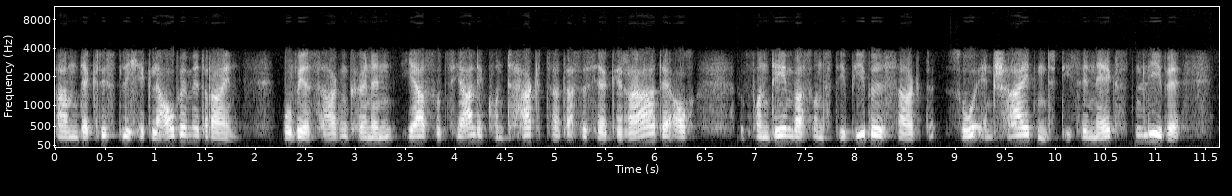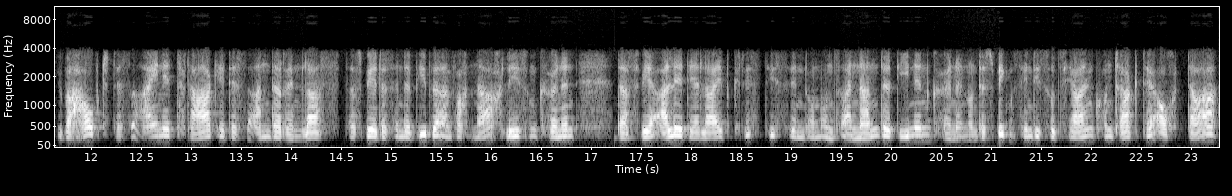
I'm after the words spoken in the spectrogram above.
ähm, der christliche Glaube mit rein, wo wir sagen können, ja, soziale Kontakte, das ist ja gerade auch von dem, was uns die Bibel sagt, so entscheidend, diese Nächstenliebe, überhaupt das eine trage des anderen Last, dass wir das in der Bibel einfach nachlesen können, dass wir alle der Leib Christi sind und uns einander dienen können. Und deswegen sind die sozialen Kontakte auch da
